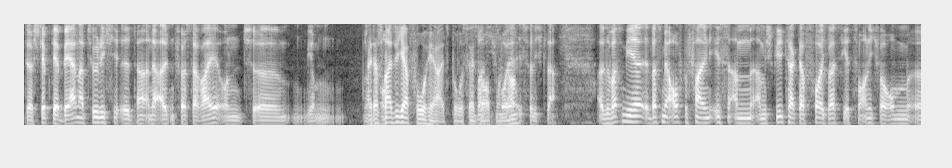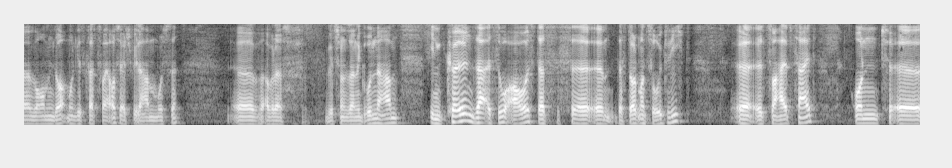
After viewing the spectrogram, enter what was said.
da steppt der Bär natürlich äh, da an der alten Försterei und äh, wir haben. Ja, das weiß ich ja vorher als Borussia das Dortmund. Weiß ich vorher, ne? ist völlig klar. Also was mir, was mir aufgefallen ist am, am Spieltag davor, ich weiß jetzt zwar auch nicht, warum, äh, warum Dortmund jetzt gerade zwei Auswärtsspiele haben musste, äh, aber das wird schon seine Gründe haben. In Köln sah es so aus, dass, es, äh, ähm, dass Dortmund zurückliegt äh, zur Halbzeit und, äh,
